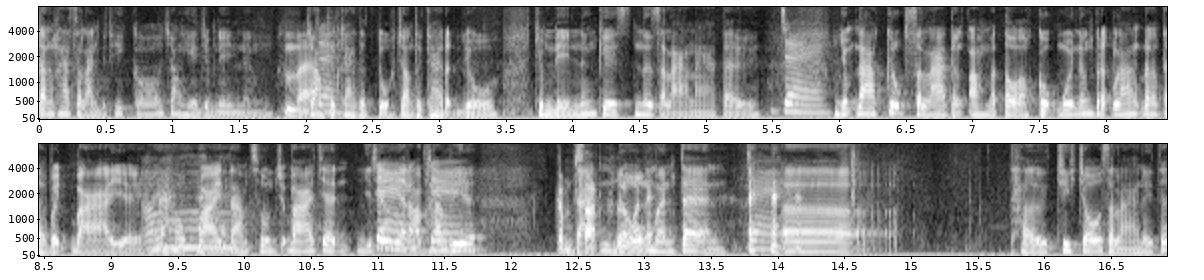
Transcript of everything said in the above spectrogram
ដឹងថាស្រឡាញ់ពិធីករចង់រៀនជំនាញនឹងចង់ធ្វើការទទួលចង់ធ្វើការរត់យោជំនាញនឹងគេនៅសាលាណាទៅចាខ្ញុំដើរគ្រប់សាលាទាំងអស់មកតអាគប់មួយនឹងព្រឹកឡើងដឹងតែវិចបាយឯងហើយហូបបាយតាមសួនច្បារចេះនិយាយទៅមានអារម្មណ៍ថាវាកំសត់ខ្លួនមែនតើអឺត្រូវជិះចូលសាលានេះទៅ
